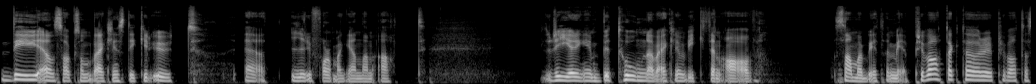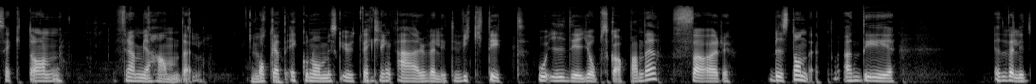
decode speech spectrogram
det är en sak som verkligen sticker ut eh, i reformagendan att regeringen betonar verkligen vikten av samarbete med privata aktörer, privata sektorn, främja handel och att ekonomisk utveckling är väldigt viktigt och i det jobbskapande för biståndet. Att det är ett väldigt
